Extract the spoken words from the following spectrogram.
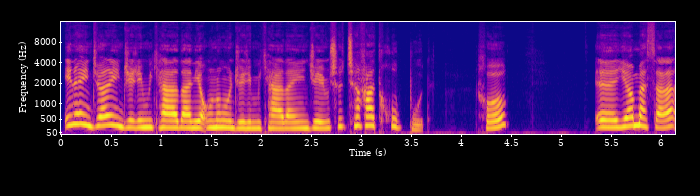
اینا اینجا رو اینجوری می‌کردن یا اونو اونجوری می‌کردن اینجوری می‌شد. چقدر خوب بود. خب؟ یا مثلا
